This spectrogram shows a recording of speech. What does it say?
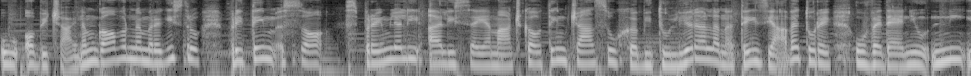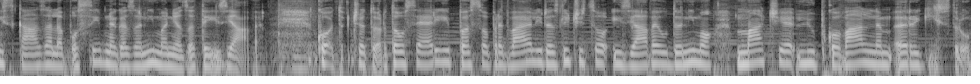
v običajnem govornem registru, pri tem so spremljali, ali se je mačka v tem času habitulirala na te izjave, torej v vedenju ni izkazala posebnega zanimanja za te izjave. Kot četrto v seriji pa so predvajali različico izjave v danimo mačje ljubkovalnem registru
